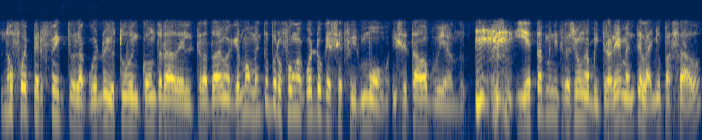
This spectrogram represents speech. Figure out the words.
no fue perfecto el acuerdo, yo estuve en contra del tratado en aquel momento, pero fue un acuerdo que se firmó y se estaba apoyando. y esta administración arbitrariamente el año pasado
